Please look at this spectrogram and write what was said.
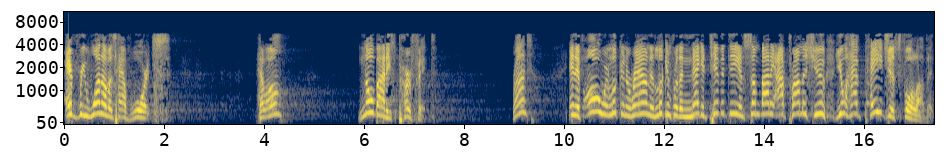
Every one of us have warts. Hello? Nobody's perfect. Right? And if all we're looking around and looking for the negativity in somebody, I promise you, you'll have pages full of it.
